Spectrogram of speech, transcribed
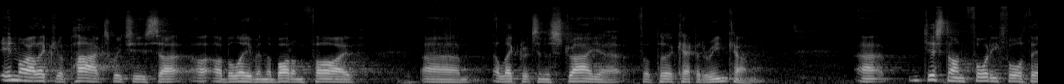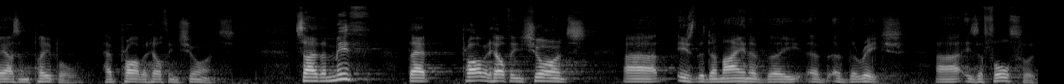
in my electorate of Parkes, which is, uh, I believe, in the bottom five um, electorates in Australia for per capita income, uh, just on 44,000 people have private health insurance. So the myth that private health insurance is the domain of the, of, of the rich uh, is a falsehood.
